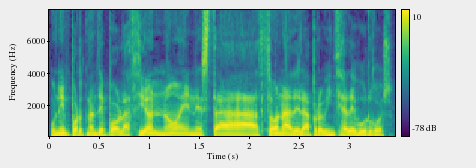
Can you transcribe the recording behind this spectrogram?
una importante población, ¿no? En esta zona de la provincia de Burgos.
